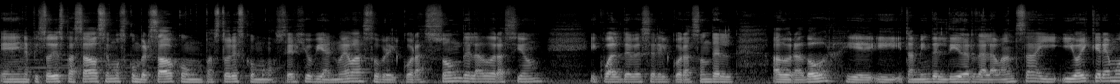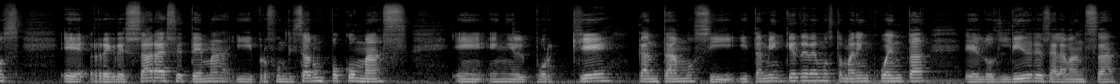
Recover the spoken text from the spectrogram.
En episodios pasados hemos conversado con pastores como Sergio Villanueva sobre el corazón de la adoración y cuál debe ser el corazón del adorador y, también del líder de alabanza. Y, hoy queremos eh, regresar a ese tema y profundizar un poco más eh, en el por qué cantamos y, también qué debemos tomar en cuenta eh, los líderes de alabanza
